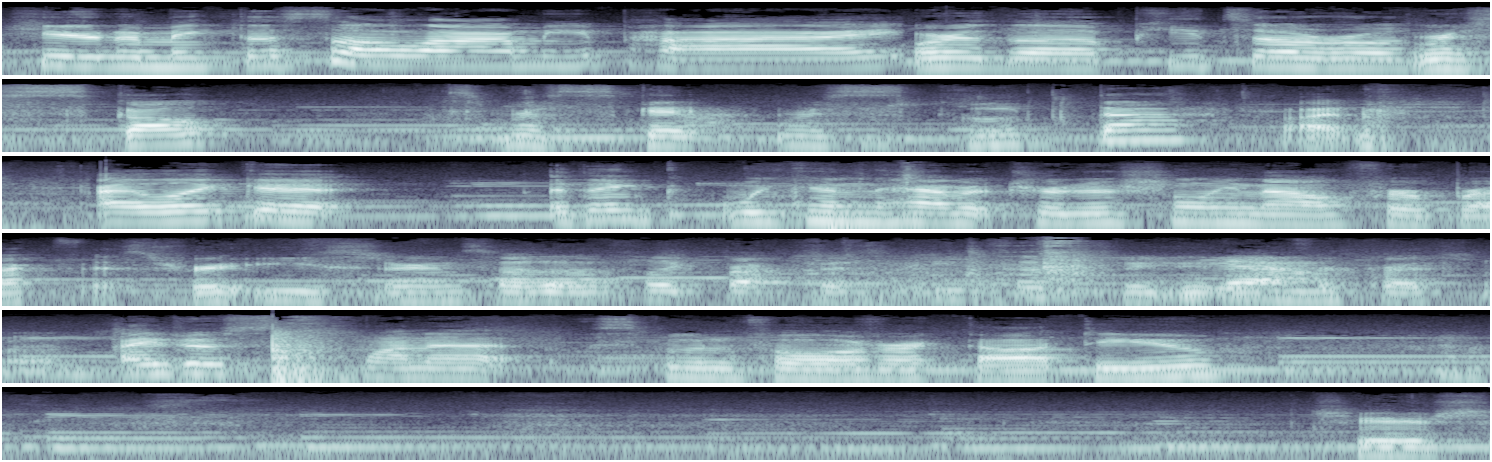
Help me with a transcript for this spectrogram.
here to make the salami pie or the pizza ro- risca- risquita. I, don't- I like it. I think we can have it traditionally now for breakfast for Easter instead of like breakfast pizza. We do Yeah. that for Christmas. I just want a spoonful of ricotta. Do you? Cheers.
